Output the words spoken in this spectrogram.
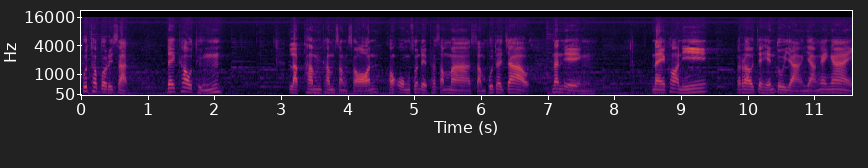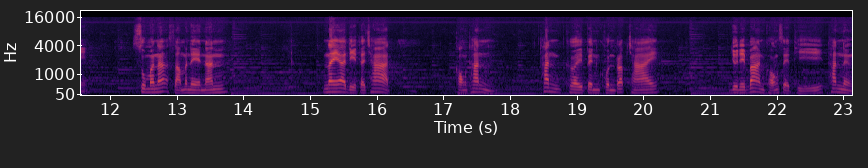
พุทธบริษัทได้เข้าถึงหลักธรรมคำสั่งสอนขององค์สมเด็จพระสัมมาสัมพุทธเจ้านั่นเอง ในข้อนี้เราจะเห็นตัวอย่างอย่างง่าย ๆ สุมาณะสามเณรนั้น ในอดีตชาติของท่าน ท่านเคยเป็นคนรับใช้ อยู่ในบ้านของเศรษฐีท่านหนึ่ง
